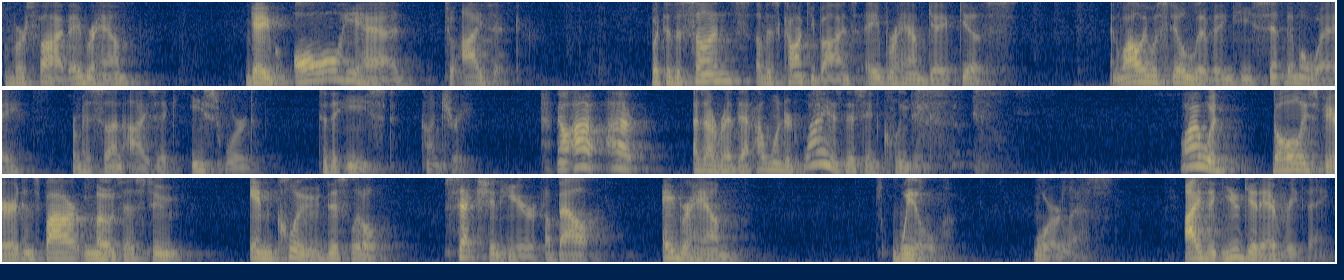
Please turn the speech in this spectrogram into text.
In verse 5, Abraham gave all he had to Isaac, but to the sons of his concubines, Abraham gave gifts. And while he was still living, he sent them away from his son Isaac eastward to the east country. Now, I, I, as I read that, I wondered, why is this included? Why would the Holy Spirit inspire Moses to include this little section here about Abraham's will, more or less? Isaac, you get everything.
